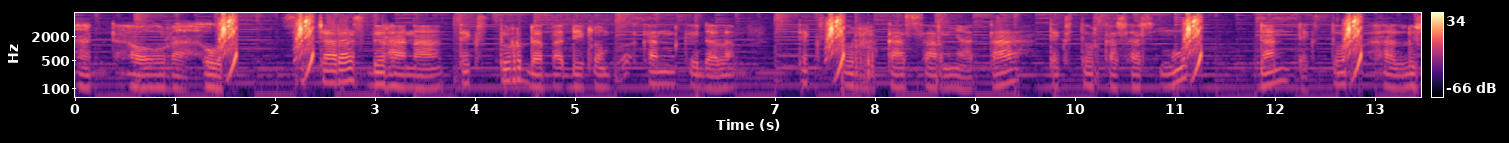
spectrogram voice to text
atau raut. Secara sederhana, tekstur dapat dikelompokkan ke dalam tekstur kasar nyata, tekstur kasar smooth, dan tekstur halus.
